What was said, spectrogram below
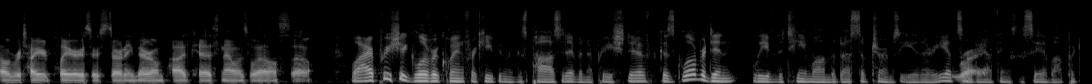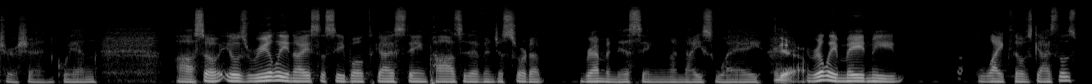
all retired players are starting their own podcast now as well. So well, I appreciate Glover Quinn for keeping things positive and appreciative because Glover didn't leave the team on the best of terms either. He had some right. bad things to say about Patricia and Quinn. Uh, so it was really nice to see both guys staying positive and just sort of reminiscing a nice way. Yeah. It really made me like those guys. Those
